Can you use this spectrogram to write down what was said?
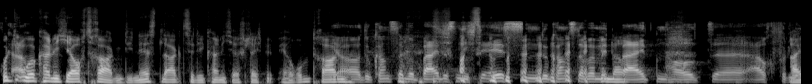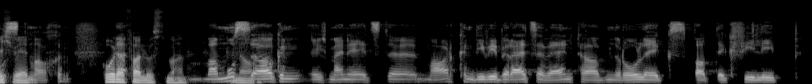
und die Uhr kann ich ja auch tragen. Die Nestle-Aktie, die kann ich ja schlecht mit mir herumtragen. Ja, du kannst aber beides nicht essen. Du kannst aber mit genau. beiden halt äh, auch Verlust machen. Oder Verlust machen. Man muss genau. sagen, ich meine jetzt äh, Marken, die wir bereits erwähnt haben, Rolex, Patek Philippe,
